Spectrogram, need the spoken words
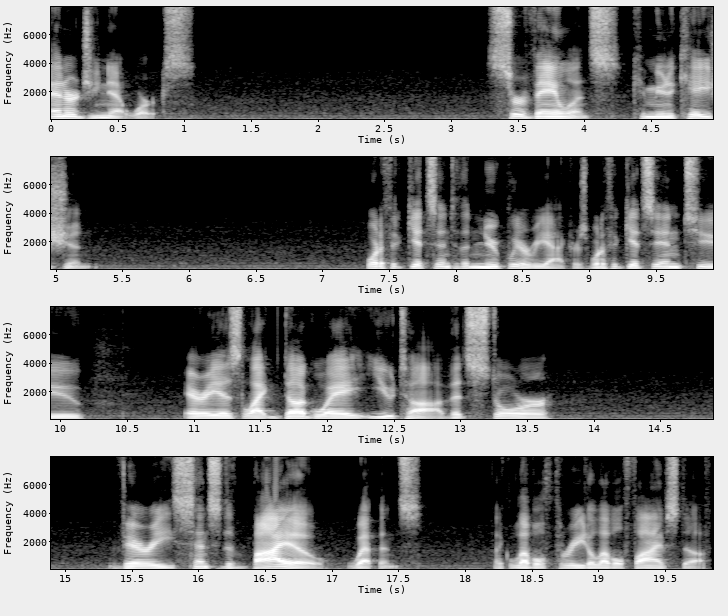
energy networks, surveillance, communication? What if it gets into the nuclear reactors? What if it gets into areas like Dugway, Utah, that store very sensitive bio weapons, like level 3 to level 5 stuff,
